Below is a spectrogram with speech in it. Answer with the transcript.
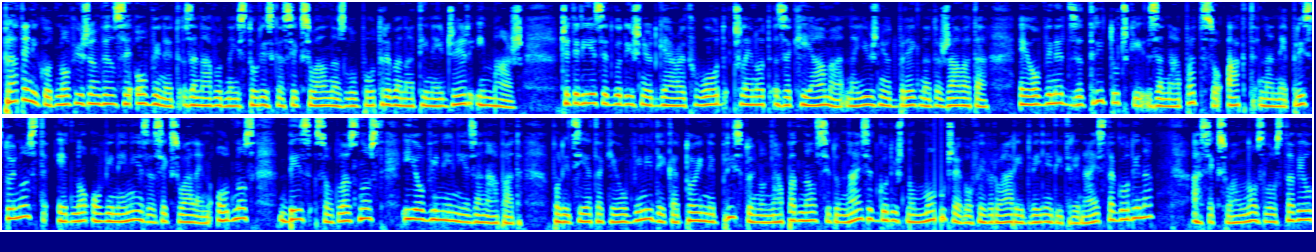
Пратеникот нов Јужен Велс се обвинет за наводна историска сексуална злоупотреба на тинејџер и маж. 40 годишниот Гарет Уод, членот за Кијама на јужниот брег на државата, е обвинет за три точки за напад со акт на непристојност, едно обвинение за сексуален однос без согласност и обвинение за напад. Полицијата ќе обвини дека тој непристојно нападнал 17 годишно момче во февруари 2013 година, а сексуално злоставил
